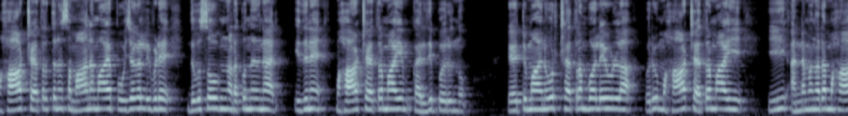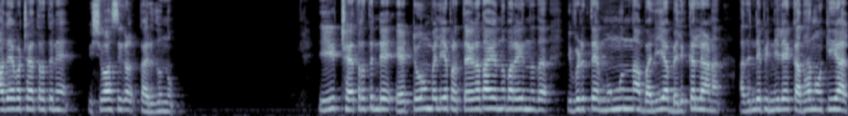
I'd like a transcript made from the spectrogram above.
മഹാക്ഷേത്രത്തിനു സമാനമായ പൂജകൾ ഇവിടെ ദിവസവും നടക്കുന്നതിനാൽ ഇതിനെ മഹാക്ഷേത്രമായും കരുതിപ്പോരുന്നു ഏറ്റുമാനൂർ ക്ഷേത്രം പോലെയുള്ള ഒരു മഹാക്ഷേത്രമായി ഈ അന്നമനട മഹാദേവ ക്ഷേത്രത്തിനെ വിശ്വാസികൾ കരുതുന്നു. ഈ ക്ഷേത്രത്തിന്റെ ഏറ്റവും വലിയ പ്രത്യേകത എന്ന് പറയുന്നത് ഇവിടുത്തെ മുങ്ങുന്ന വലിയ ബലിക്കല്ലാണ്. അതിന്റെ പിന്നിലെ കഥ നോക്കിയാൽ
